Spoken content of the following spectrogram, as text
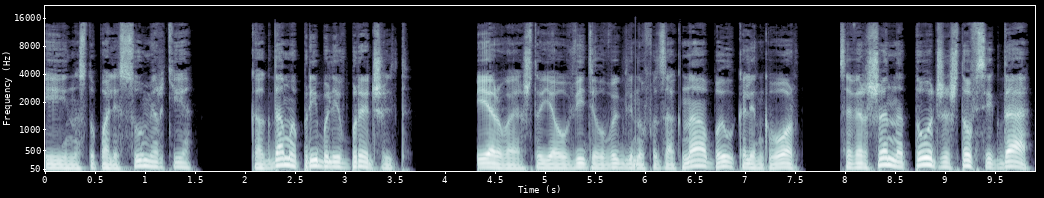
и наступали сумерки, когда мы прибыли в Брэджельд. Первое, что я увидел, выглянув из окна, был Каллингворд, совершенно тот же, что всегда.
